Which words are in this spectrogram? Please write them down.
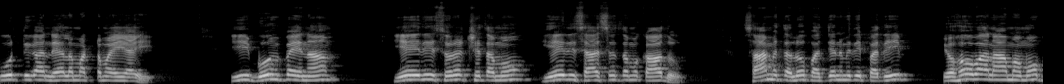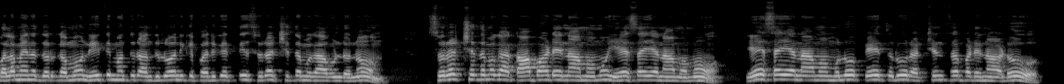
పూర్తిగా నేలమట్టమయ్యాయి. ఈ భూమిపైన ఏది సురక్షితము ఏది శాశ్వతము కాదు. సామెతలు పద్దెనిమిది పది యహోవా నామము బలమైన దుర్గము నీతిమంతుడు అందులోనికి పరిగెత్తి సురక్షితముగా ఉండును. సురక్షితముగా కాపాడే నామము ఏసయ్య నామము. ఏసయ్య నామములో పేతురు రక్షించబడినాడు.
